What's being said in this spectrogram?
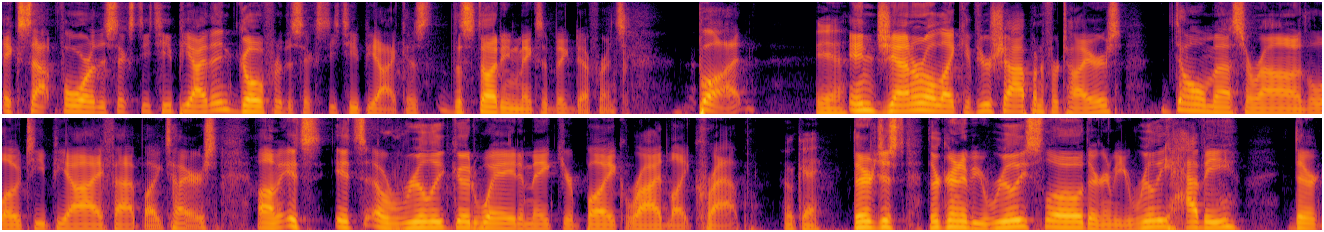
except for the 60 TPI, then go for the 60 TPI because the studding makes a big difference. But Yeah. in general, like if you're shopping for tires, don't mess around with the low TPI fat bike tires. Um, it's it's a really good way to make your bike ride like crap. Okay. They're just they're going to be really slow. They're going to be really heavy. They're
